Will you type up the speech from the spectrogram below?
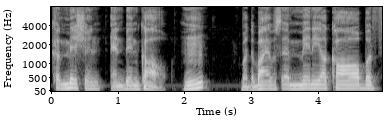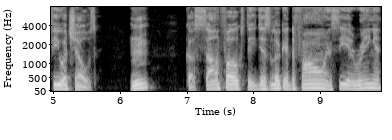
commissioned and been called. Hmm? But the Bible said many are called, but few are chosen. Hmm? Because some folks they just look at the phone and see it ringing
